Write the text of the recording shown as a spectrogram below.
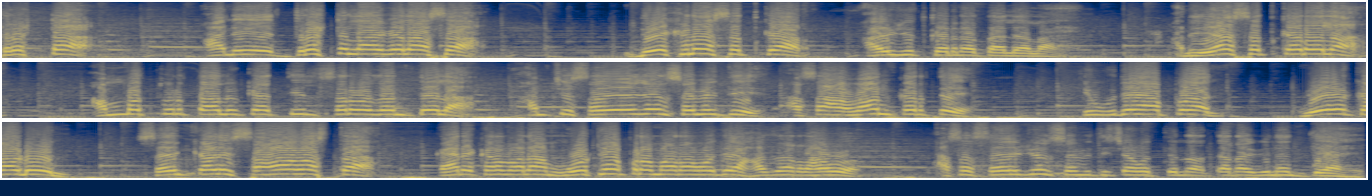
द्रष्टा आणि द्रष्ट लागेल असा देखणा सत्कार आयोजित करण्यात आलेला आहे. आणि या सत्काराला अहमदपूर तालुक्यातील सर्व जनतेला आमची संयोजन समिती असं आवाहन करते की उद्या आपण वेळ काढून सायंकाळी सहा वाजता कार्यक्रमाला मोठ्या प्रमाणामध्ये हजर राहावं. असं संयोजन समितीच्या वतीनं त्यांना विनंती आहे.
